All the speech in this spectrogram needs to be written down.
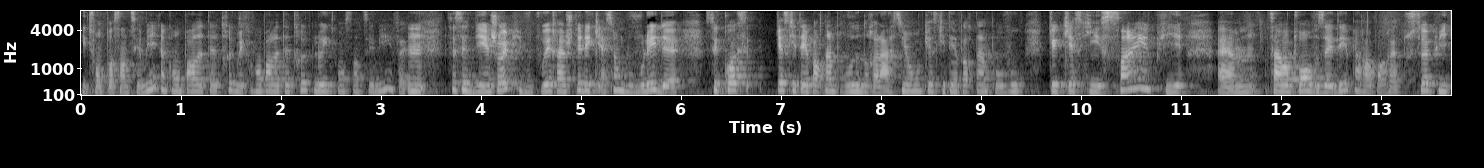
ils te font pas sentir bien quand on parle de tel truc, mais quand on parle de tel truc, là, ils te font sentir bien. Fait que, Mm. ça, c'est bien chouette. Puis vous pouvez rajouter les questions que vous voulez de c'est quoi, qu'est-ce qui est important pour vous d'une relation, qu'est-ce qui est important pour vous, que, qu'est-ce qui est sain, puis euh, ça va pouvoir vous aider par rapport à tout ça. Puis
